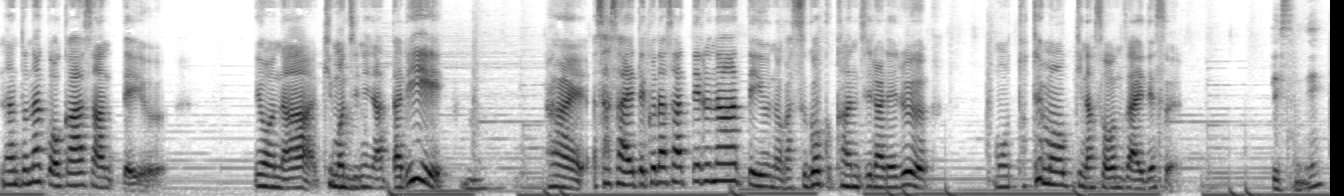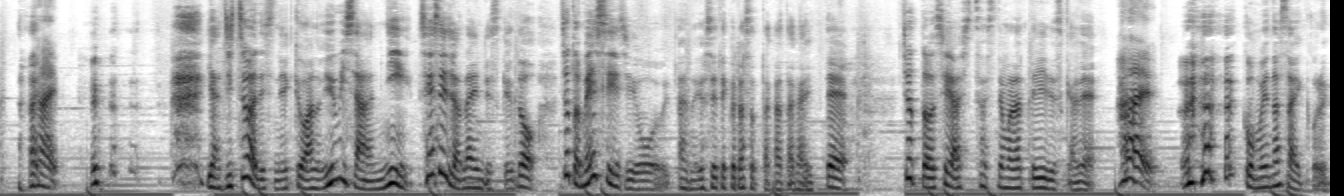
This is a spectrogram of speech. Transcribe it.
なんとなくお母さんっていうような気持ちになったり、うんうん、はい、支えてくださってるなっていうのがすごく感じられるもうとても大きな存在です。ですね。はい、はい いや、実はですね、今日あの、ユミさんに、先生じゃないんですけど、ちょっとメッセージをあの寄せてくださった方がいて、ちょっとシェアさせてもらっていいですかね？はい。ごめんなさい、これ。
